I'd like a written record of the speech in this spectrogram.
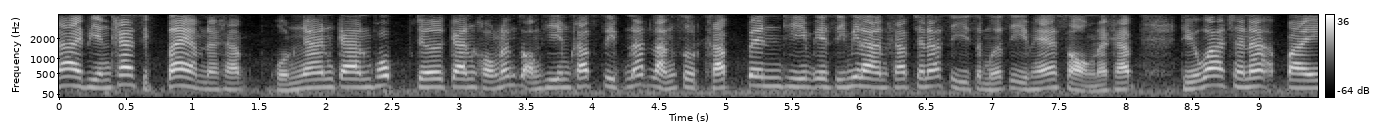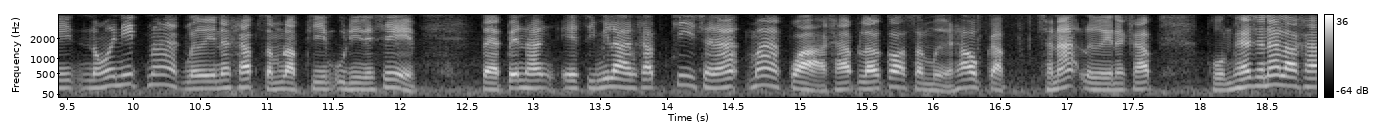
ได้เพียงแค่ 10 แต้มนะครับ ผลงานการพบเจอกันของทั้ง 2 ทีมครับ 10 นัดหลังสุดครับ เป็นทีมเอซิมิลานครับ ชนะ 4 เสมอ 4 แพ้ 2 นะครับ ถือว่าชนะไปน้อยนิดมากเลยนะครับสำหรับทีมอูดิเนเช่แต่เป็นทางเอซิมิลานครับ ที่ชนะมากกว่าครับ แล้วก็เสมอเท่ากับชนะเลยนะครับ ผลแพ้ชนะราคา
